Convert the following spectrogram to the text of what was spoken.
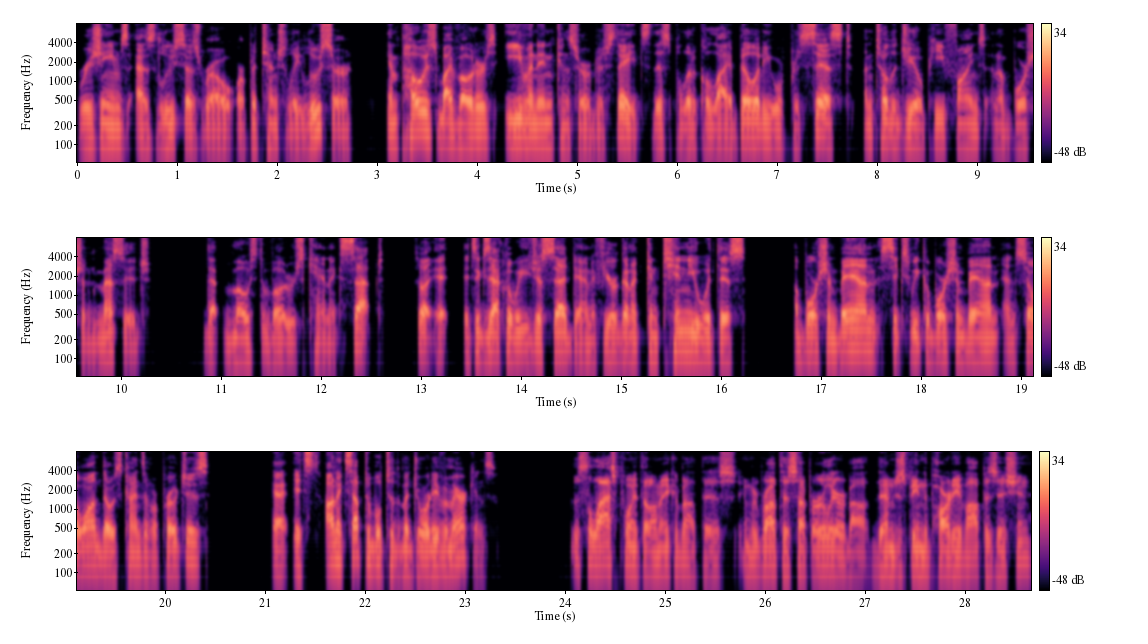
regimes as loose as Roe or potentially looser, imposed by voters even in conservative states. This political liability will persist until the GOP finds an abortion message that most voters can accept. So it, it's exactly what you just said, Dan. If you're going to continue with this abortion ban, six week abortion ban, and so on, those kinds of approaches, uh, it's unacceptable to the majority of Americans. This is the last point that I'll make about this, and we brought this up earlier about them just being the party of opposition.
